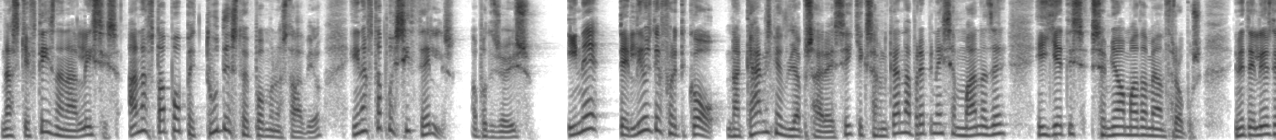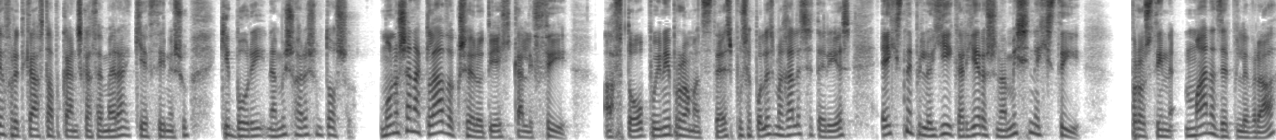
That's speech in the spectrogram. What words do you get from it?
να σκεφτείς, να αναλύσεις αν αυτά που απαιτούνται στο επόμενο στάδιο είναι αυτά που εσύ θέλεις από τη ζωή σου. Είναι τελείως διαφορετικό να κάνεις μια δουλειά που σου αρέσει και ξαφνικά να πρέπει να είσαι manager ή ηγέτης σε μια ομάδα με ανθρώπους. Είναι τελείως διαφορετικά αυτά που κάνεις κάθε μέρα και ευθύνε σου και μπορεί να μην σου αρέσουν τόσο. Μόνο σε ένα κλάδο ξέρω ότι έχει καλυφθεί αυτό που είναι οι προγραμματιστές, που σε πολλές μεγάλες εταιρείες έχεις την επιλογή η καριέρα σου να μην συνεχιστεί προς την manager πλευρά,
